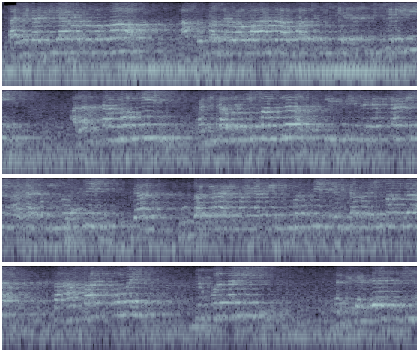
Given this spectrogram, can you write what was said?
Tanya kata Ya Rasulullah Abdullah bin Rawah Rawah dan ini? Alam tak mungkin kami tak beriman ke? Isteri dengan kami ada di masjid. Dan bukan iman yang di masjid kami tak beriman ke? Sahabat komen jumpa lagi. Nabi kata ini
